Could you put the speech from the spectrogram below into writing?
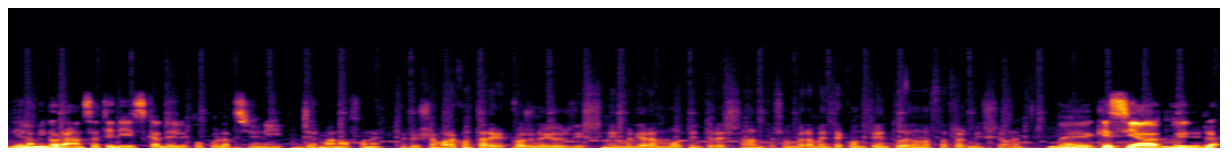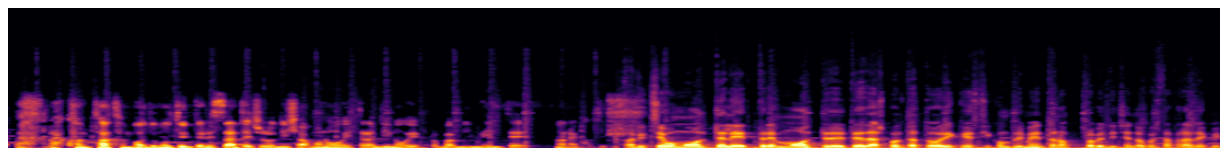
della minoranza tedesca delle popolazioni germanofone. Cioè, riusciamo a raccontare cose noiosissime in maniera molto interessante, sono veramente contento della nostra trasmissione. Beh, che sia raccontato in modo molto interessante ce lo diciamo noi, tra di noi probabilmente non è così. Ricevo molte lettere, molte lettere da ascoltatori che si complimentano proprio dicendo questa frase qui.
